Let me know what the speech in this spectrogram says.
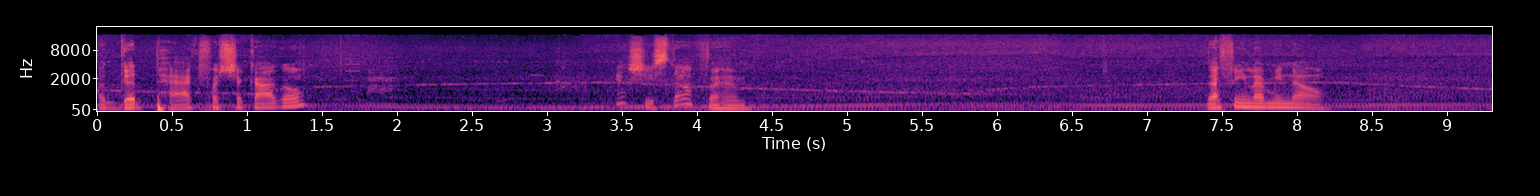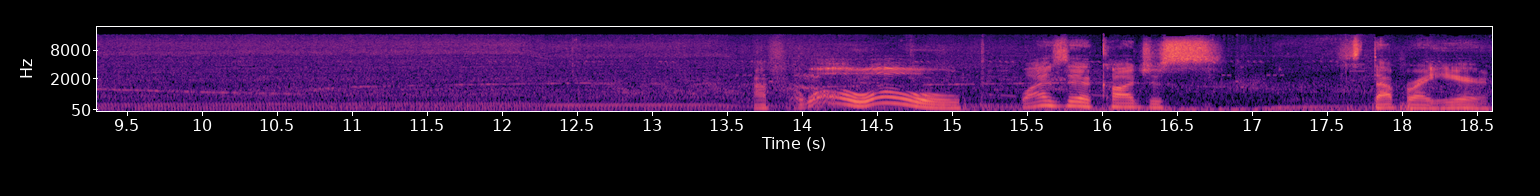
a good pack for Chicago? Actually, stop for him. Definitely let me know. I f- whoa, whoa! Why is there a car just stop right here?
